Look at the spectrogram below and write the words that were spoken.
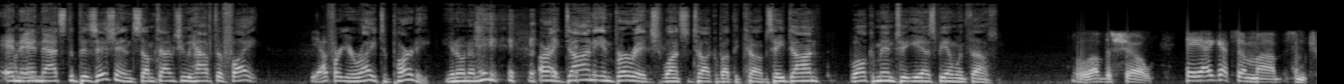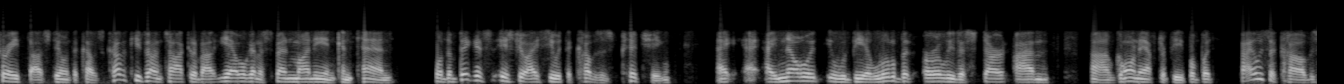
And I mean- and that's the position. Sometimes you have to fight. for your right to party. You know what I mean? All right, Don in Burr Ridge wants to talk about the Cubs. Hey, Don, welcome into ESPN 1000. Love the show. Hey, I got some uh, some trade thoughts dealing with the Cubs. Cubs keeps on talking about, yeah, we're going to spend money and contend. Well, the biggest issue I see with the Cubs is pitching. I, I, I know it, it would be a little bit early to start on uh, going after people, but if I was the Cubs,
